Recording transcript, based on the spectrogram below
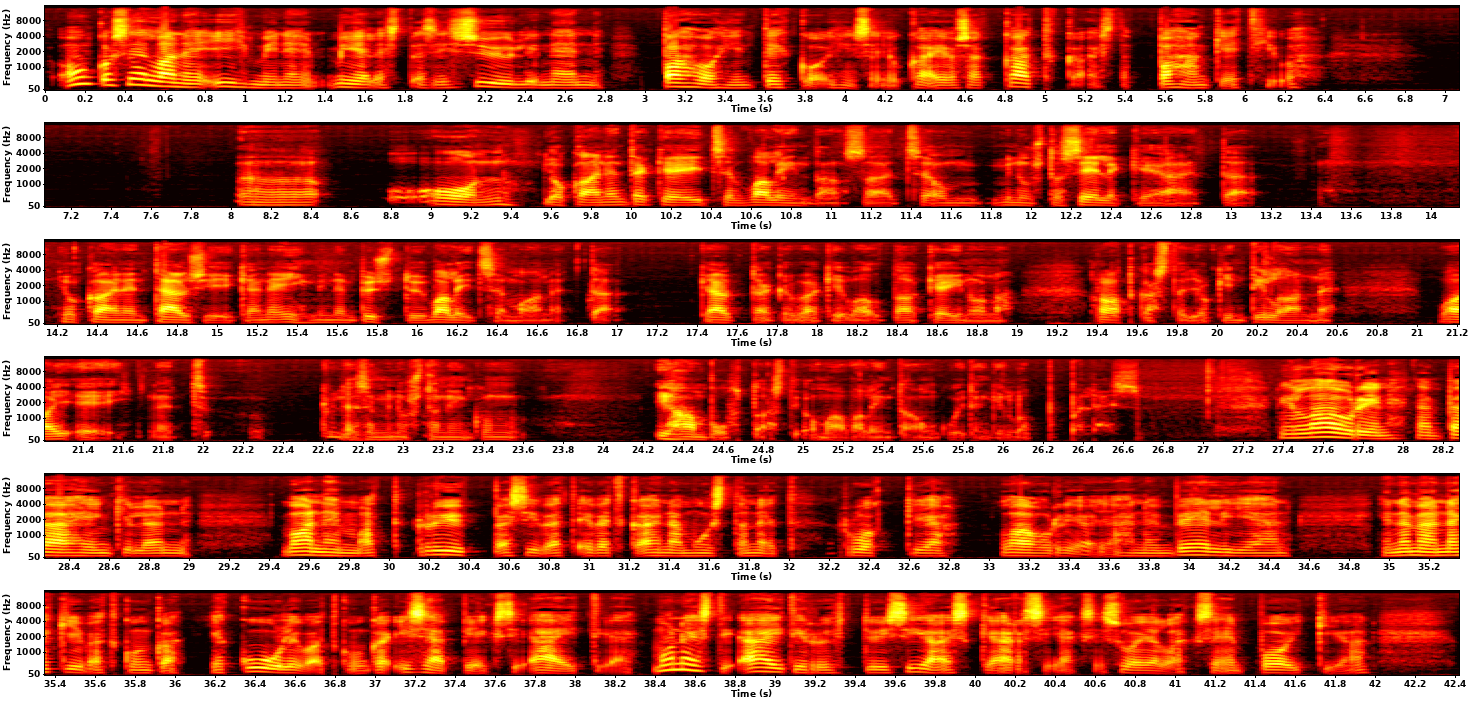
Onko sellainen ihminen mielestäsi syyllinen pahoihin tekoihinsa, joka ei osaa katkaista pahan ketjua? Öö, on. Jokainen tekee itse valintansa. Että se on minusta selkeää, että jokainen täysi-ikäinen ihminen pystyy valitsemaan, että käyttääkö väkivaltaa keinona ratkaista jokin tilanne vai ei. Et kyllä se minusta niin kuin ihan puhtaasti oma valinta on kuitenkin loppupeleissä. Niin Laurin, tämän päähenkilön vanhemmat ryyppäsivät, eivätkä aina muistaneet ruokkia Lauria ja hänen veljään. Ja nämä näkivät kuinka, ja kuulivat, kuinka isä pieksi äitiä. Monesti äiti ryhtyi sijaiskärsijäksi suojellakseen poikiaan.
